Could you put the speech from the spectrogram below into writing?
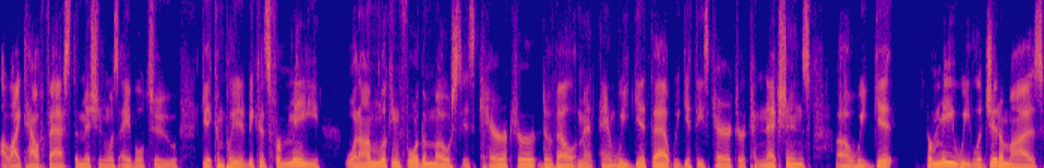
I liked how fast the mission was able to get completed because for me, what I'm looking for the most is character development. And we get that. We get these character connections. Uh, we get, for me, we legitimize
